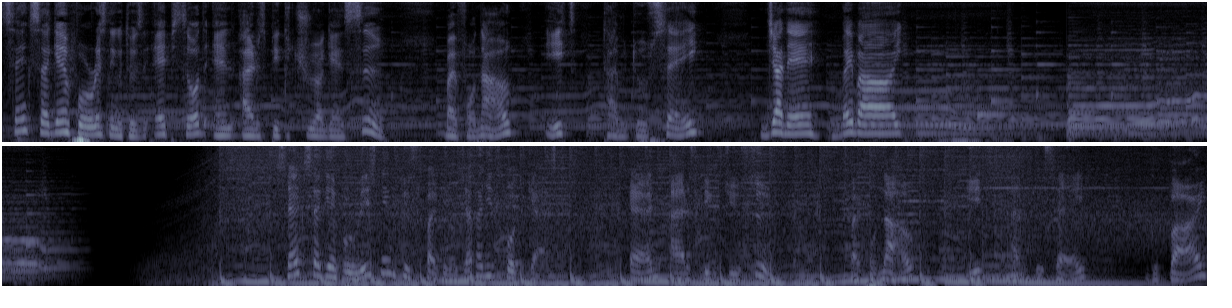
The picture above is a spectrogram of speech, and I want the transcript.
Thanks again for listening to the episode, and I'll speak to you again soon. But for now, it's time to say じゃあねバイバイ Thanks again for listening to Spike no Japanese podcast. And I'll speak to you soon. But for now, it's time to say goodbye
